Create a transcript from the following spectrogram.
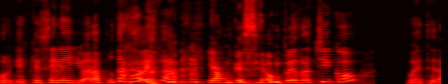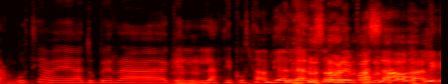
porque es que se le iba la puta cabeza. Y aunque sea un perro chico, pues te da angustia ver a tu perra que las circunstancias le han sobrepasado, ¿vale?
